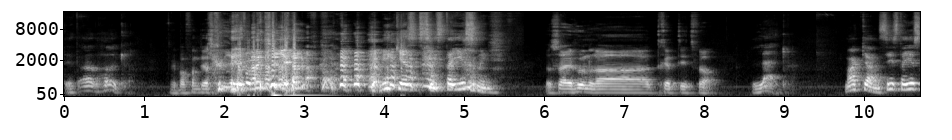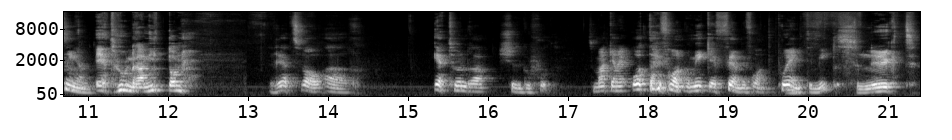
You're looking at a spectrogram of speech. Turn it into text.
Det är högre. Det är bara för att jag skulle ge för mycket hjälp. Mickes sista gissning. Jag säger 132. Lägre. Mackan, sista gissningen. 119. Rätt svar är 127. Så Mackan är 8 ifrån och Micke är 5 ifrån. Poäng till Micke. Snyggt!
